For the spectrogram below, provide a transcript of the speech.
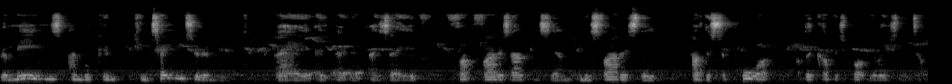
remains and will con- continue to remain uh, as far as I'm concerned, and as far as they have the support of the Kurdish population in Turkey.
